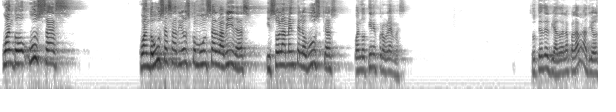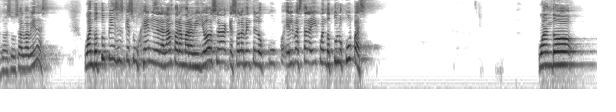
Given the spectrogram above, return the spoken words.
cuando usas, cuando usas a Dios como un salvavidas y solamente lo buscas cuando tienes problemas. Tú te has desviado de la palabra. Dios no es un salvavidas. Cuando tú piensas que es un genio de la lámpara maravillosa, que solamente lo ocupa, Él va a estar ahí cuando tú lo ocupas. Cuando,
